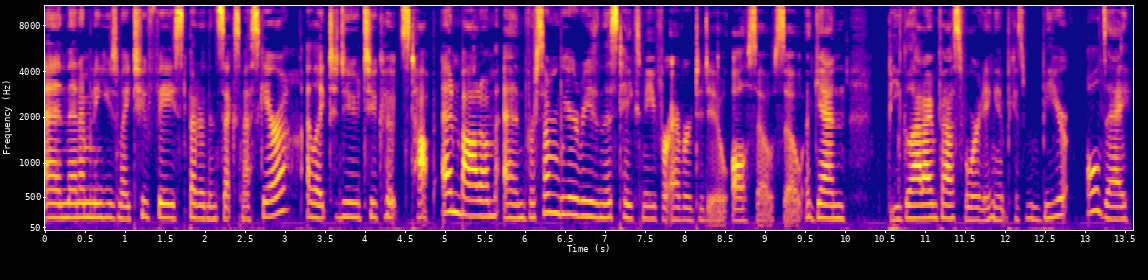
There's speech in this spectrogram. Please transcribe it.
And then I'm going to use my Too Faced Better Than Sex mascara. I like to do two coats top and bottom, and for some weird reason, this takes me forever to do also. So, again, be glad I'm fast forwarding it because we would be here all day.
